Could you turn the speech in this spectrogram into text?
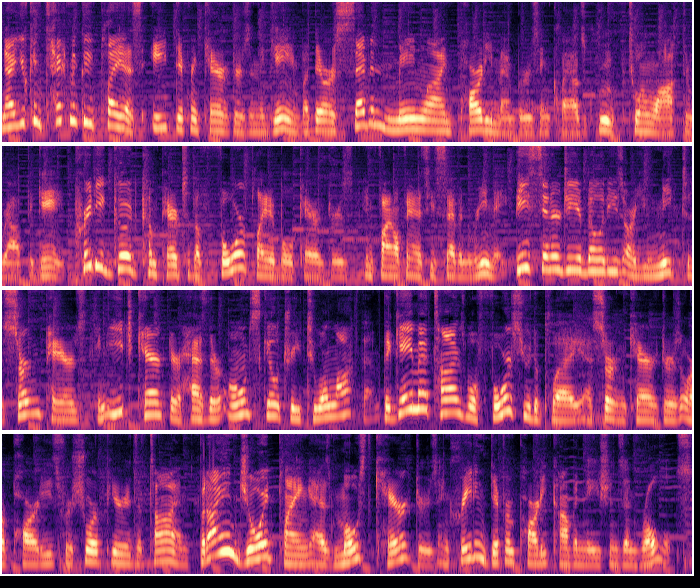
Now you can technically play as 8 different characters in the game, but there are 7 mainline party members in Cloud's group to unlock throughout the game. Pretty good compared to the 4 playable characters in Final Fantasy VII Remake. These synergy abilities are unique to certain pairs and each character has their own skill tree to unlock them. The game at times will force you to play as certain characters or parties for short periods of time, but I enjoyed playing as most characters characters and creating different party combinations and roles.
